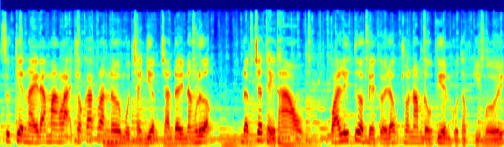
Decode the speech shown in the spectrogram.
Sự kiện này đã mang lại cho các runner một trải nghiệm tràn đầy năng lượng, đậm chất thể thao, quá lý tưởng để khởi động cho năm đầu tiên của thập kỷ mới.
